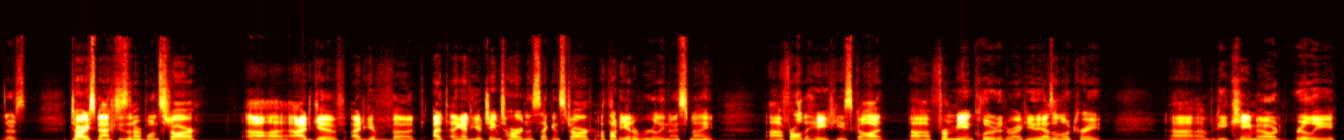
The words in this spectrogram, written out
there's Tyrese Maxey's our one star. Uh, I'd give I'd give uh, I think I'd give James Harden the second star. I thought he had a really nice night uh, for all the hate he's got uh, from me included. Right, he hasn't looked great, uh, but he came out really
